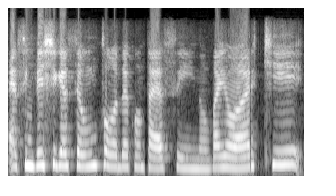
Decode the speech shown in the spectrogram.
essa investigação toda acontece em Nova York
